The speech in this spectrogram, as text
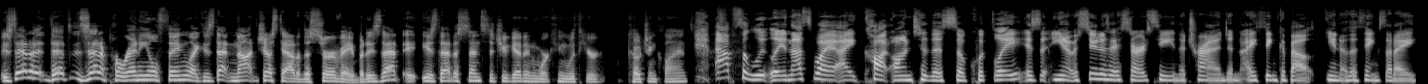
Is that a that is that a perennial thing? Like, is that not just out of the survey, but is that is that a sense that you get in working with your coaching clients? Absolutely. And that's why I caught on to this so quickly is that, you know, as soon as I started seeing the trend and I think about, you know, the things that I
